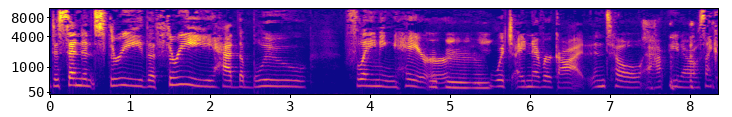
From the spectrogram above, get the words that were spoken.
Descendants 3, the 3 had the blue flaming hair, mm-hmm. which I never got until you know, I was like,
